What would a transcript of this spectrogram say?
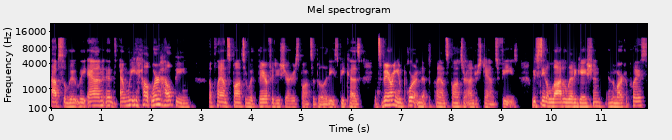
Absolutely, and and and we help. We're helping the plan sponsor with their fiduciary responsibilities because it's very important that the plan sponsor understands fees. We've seen a lot of litigation in the marketplace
